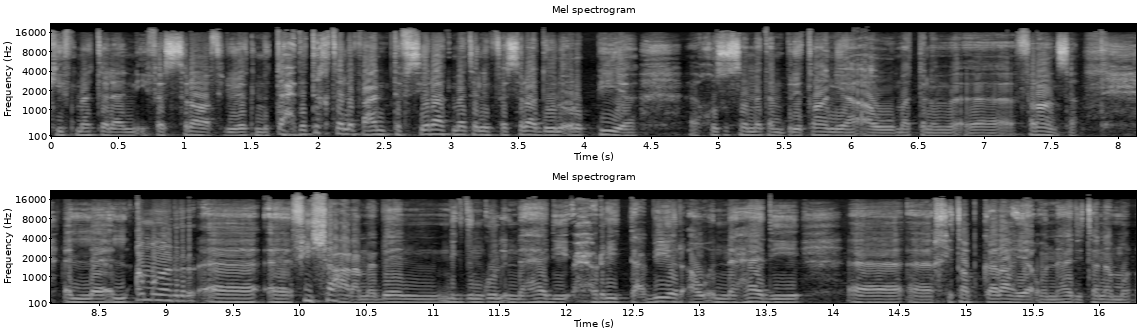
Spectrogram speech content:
كيف مثلا يفسرها في الولايات المتحدة تختلف عن تفسيرات مثلا يفسرها دول أوروبية آه خصوصا مثلا بريطانيا أو مثلا آه فرنسا. ال- الأمر آه في شعرة ما بين نقدر نقول أن هذه حرية تعبير أو أن هذه خطاب كراهية أو أن هذه تنمر.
